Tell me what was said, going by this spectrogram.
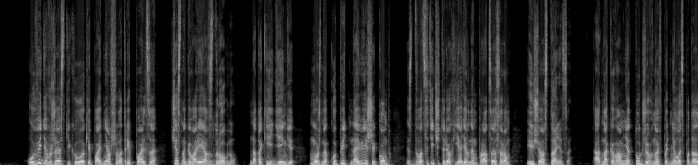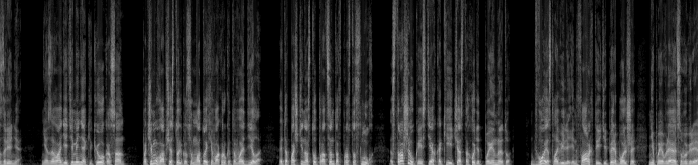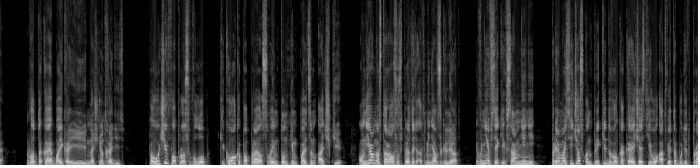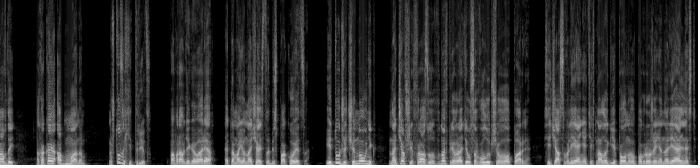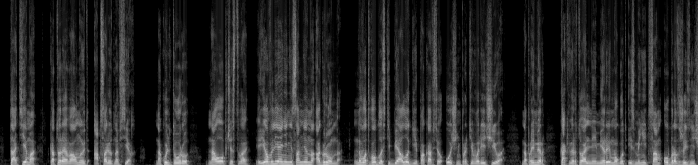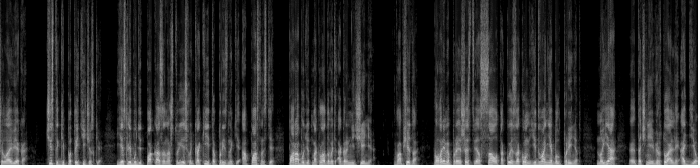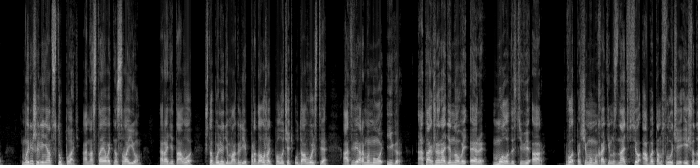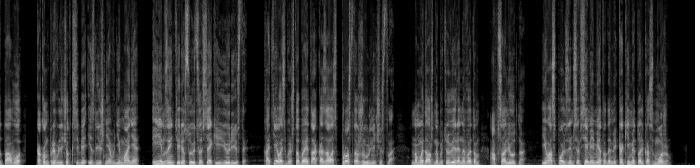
Увидев жест Кикуоки, поднявшего три пальца, честно говоря, я вздрогнул. На такие деньги можно купить новейший комп с 24-ядерным процессором и еще останется. Однако во мне тут же вновь поднялось подозрение. Не заводите меня, Кикуока-сан. Почему вообще столько суматохи вокруг этого дела? Это почти на 100% просто слух – Страшилка из тех, какие часто ходят по инету. Двое словили инфаркт и теперь больше не появляются в игре. Вот такая байка и начнет ходить. Получив вопрос в лоб, Кикуока поправил своим тонким пальцем очки. Он явно старался спрятать от меня взгляд. Вне всяких сомнений, прямо сейчас он прикидывал, какая часть его ответа будет правдой, а какая обманом. Ну что за хитрец? По правде говоря, это мое начальство беспокоится. И тут же чиновник, начавший фразу, вновь превратился в улыбчивого парня. Сейчас влияние технологии полного погружения на реальность – та тема, которая волнует абсолютно всех. На культуру, на общество. Ее влияние, несомненно, огромно. Но вот в области биологии пока все очень противоречиво. Например, как виртуальные миры могут изменить сам образ жизни человека. Чисто гипотетически. Если будет показано, что есть хоть какие-то признаки опасности, пора будет накладывать ограничения. Вообще-то, во время происшествия с САО такой закон едва не был принят. Но я, э, точнее виртуальный отдел, мы решили не отступать, а настаивать на своем. Ради того, чтобы люди могли продолжать получать удовольствие от VR-MMO игр, а также ради новой эры, молодости VR. Вот почему мы хотим знать все об этом случае еще до того, как он привлечет к себе излишнее внимание, и им заинтересуются всякие юристы. Хотелось бы, чтобы это оказалось просто жульничество, но мы должны быть уверены в этом абсолютно и воспользуемся всеми методами, какими только сможем.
